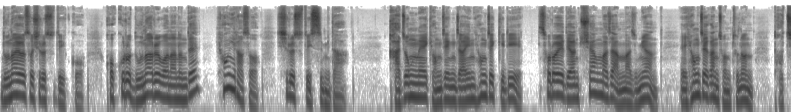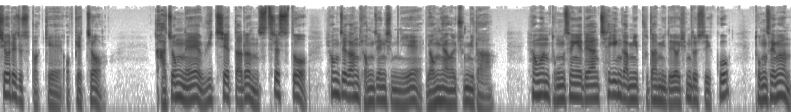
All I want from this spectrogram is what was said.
누나여서 싫을 수도 있고 거꾸로 누나를 원하는데 형이라서 싫을 수도 있습니다. 가족 내 경쟁자인 형제끼리 서로에 대한 취향마저 안 맞으면 형제 간 전투는 더 치열해질 수밖에 없겠죠. 가족 내 위치에 따른 스트레스도 형제 간 경쟁 심리에 영향을 줍니다. 형은 동생에 대한 책임감이 부담이 되어 힘들 수 있고 동생은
